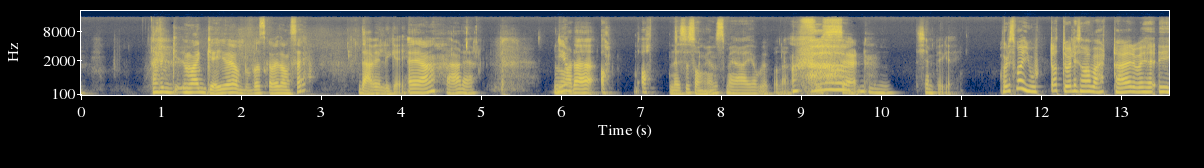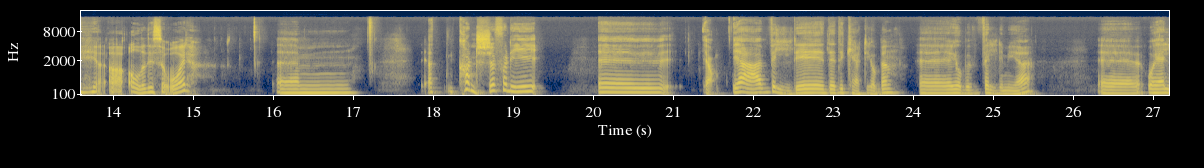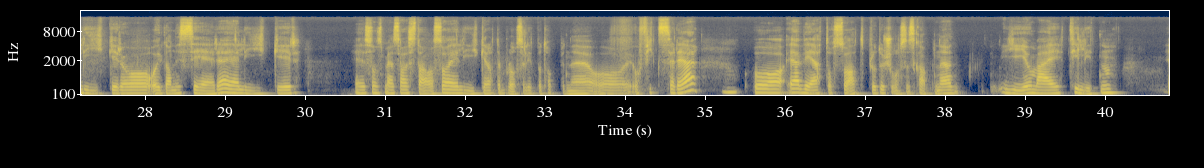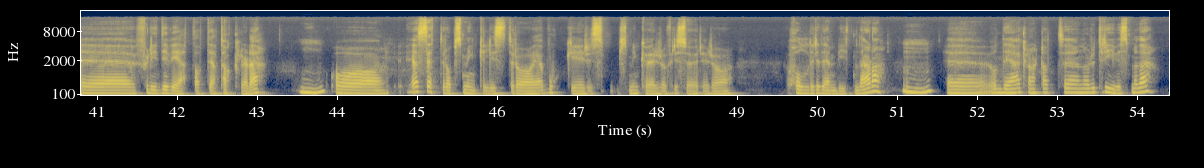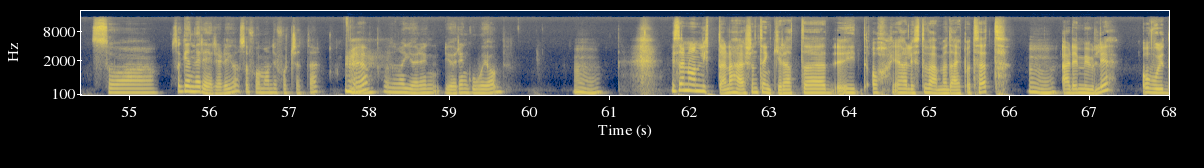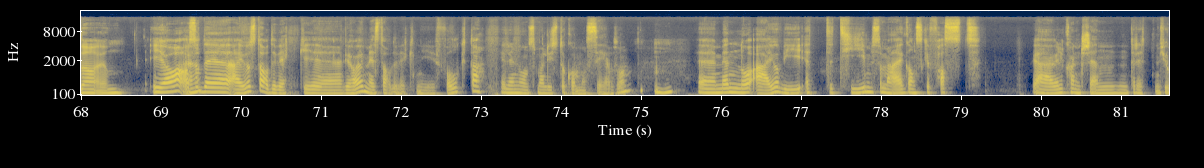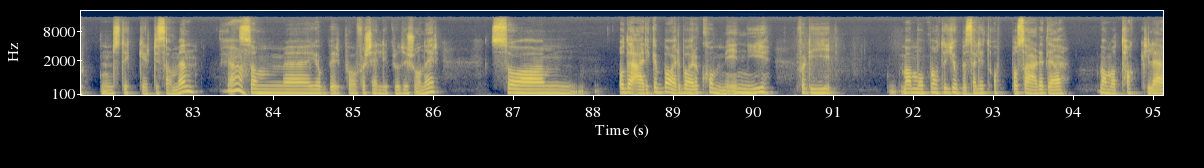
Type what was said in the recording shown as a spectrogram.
Det må var gøy å jobbe på Skal vi danse. Det er veldig gøy. Ja. Det er det. Nå er det 18. sesongen som jeg jobber på den. Mm. Kjempegøy. Hva er det som har gjort at du liksom har vært her i alle disse år? Um, jeg- kanskje fordi uh, Ja, jeg er veldig dedikert i jobben. Uh, jeg jobber veldig mye. Uh, og jeg liker å organisere. Jeg liker, sånn som jeg sa i stad også, jeg liker at det blåser litt på toppene og, og fikser det. Og jeg vet også at produksjonsselskapene gir jo meg tilliten. Eh, fordi de vet at jeg takler det. Og jeg setter opp sminkelister, og jeg booker sminkører og frisører og holder i den biten der, da. Mm. Eh, og det er klart at eh, når du trives med det, så, så genererer det jo, så får man jo fortsette. Ja. Og man gjør en, gjør en god jobb. Mm. Hvis det er noen lytterne her som tenker at eh, åh, jeg har lyst til å være med deg på et sett, Mm. er det mulig? Og hvordan Ja, altså det er jo stadig vekk eh, Vi har jo med stadig vekk nye folk, da. Eller noen som har lyst til å komme og se og sånn. Mm. Men nå er jo vi et team som er ganske fast. Vi er vel kanskje en 13-14 stykker til sammen Ja. som jobber på forskjellige produksjoner. Så, mm, og det er ikke bare bare å komme inn ny, fordi man må på en måte jobbe seg litt opp, og så er det det man må takle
